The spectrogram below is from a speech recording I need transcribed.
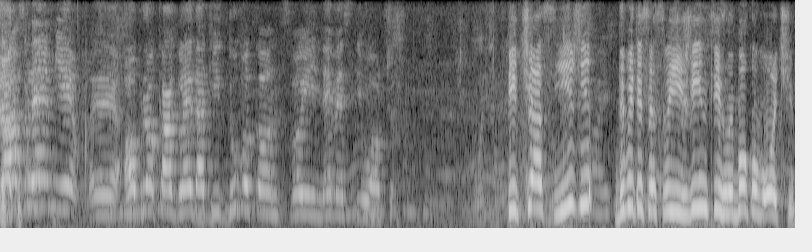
Za vreme e, obroka gledati duboko svojej nevesti u oči. Під час їжі дивитися своїй жінці глибоко в очі.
